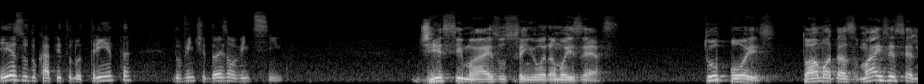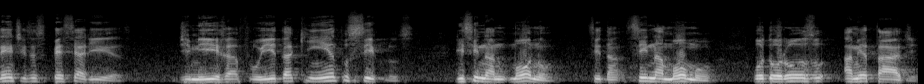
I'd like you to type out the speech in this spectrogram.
Êxodo capítulo 30, do 22 ao 25. Disse mais o Senhor a Moisés: Tu, pois, toma das mais excelentes especiarias, de mirra fluída 500 ciclos, de cinamono, cinamomo, odoroso a metade,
